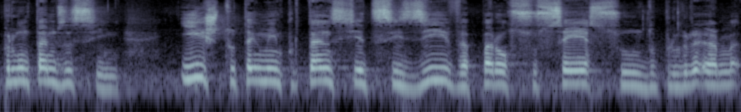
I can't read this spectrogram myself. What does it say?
perguntamos assim: isto tem uma importância decisiva para o sucesso do programa,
